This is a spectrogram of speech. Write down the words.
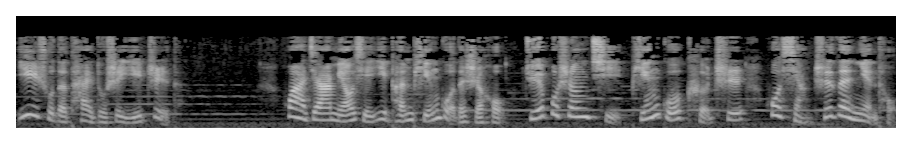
艺术的态度是一致的。画家描写一盆苹果的时候，绝不升起苹果可吃或想吃的念头，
